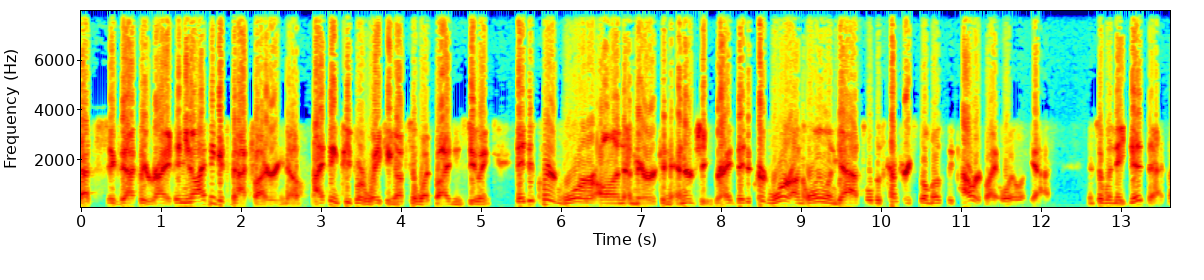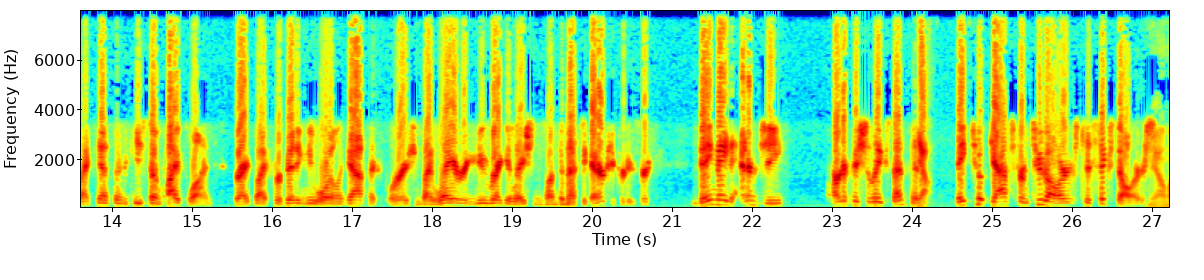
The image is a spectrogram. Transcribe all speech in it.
That's exactly right. And, you know, I think it's backfiring, though. I think people are waking up to what Biden's doing. They declared war on American energy, right? They declared war on oil and gas. Well, this country's still mostly powered by oil and gas. And so when they did that, by canceling the Keystone Pipeline, right, by forbidding new oil and gas exploration, by layering new regulations on domestic energy producers, they made energy artificially expensive. Yeah. They took gas from two dollars to six dollars. Yeah.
